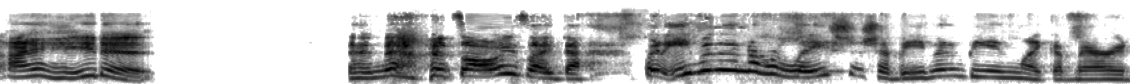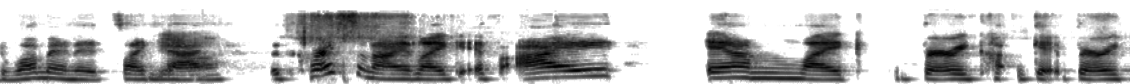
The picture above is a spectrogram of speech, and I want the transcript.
I hate it. And it's always like that. But even in a relationship, even being like a married woman, it's like yeah. that. With Chris and I, like if I am like very get very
